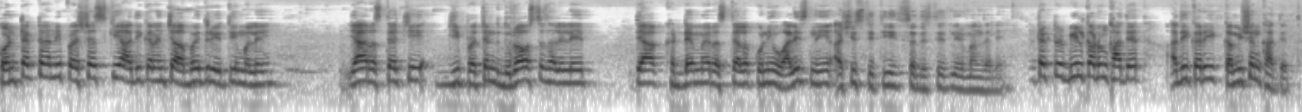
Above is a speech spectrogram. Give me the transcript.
कॉन्ट्रॅक्टर आणि प्रशासकीय अधिकाऱ्यांच्या अभैद्र युतीमुळे या रस्त्याची जी प्रचंड दुरावस्था झालेली आहे त्या खड्ड्यामुळे रस्त्याला कोणी वालीच नाही अशी स्थिती सद्यस्थिती निर्माण झाली. आहे कॉन्ट्रॅक्टर बिल काढून खातेत अधिकारी कमिशन खातेत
